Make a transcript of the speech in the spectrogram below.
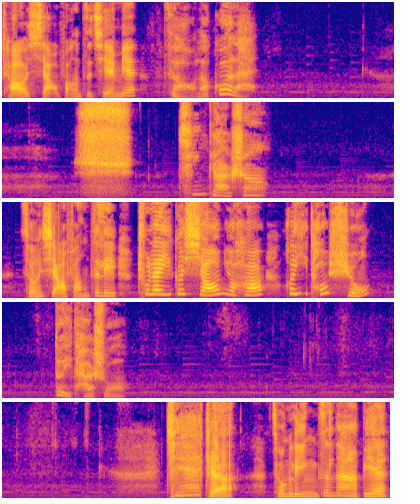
朝小房子前面走了过来。嘘，轻点声。从小房子里出来一个小女孩和一头熊，对他说：“接着。”从林子那边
